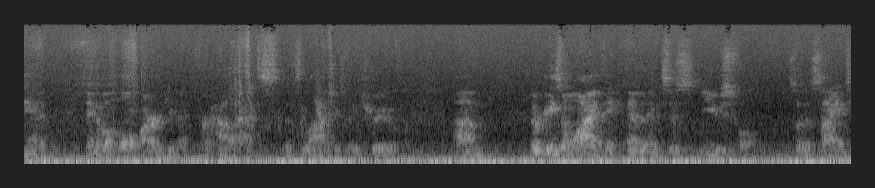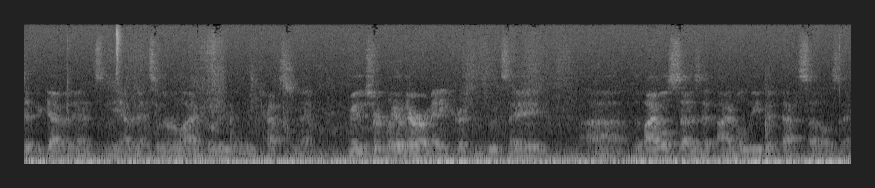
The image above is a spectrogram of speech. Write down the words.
And they have a whole argument for how that's, that's logically true. Um, the reason why I think evidence is useful, so the scientific evidence and the evidence of the reliability of the New Testament. I mean, certainly there are many Christians who would say, uh, the Bible says it, I believe it, that settles it,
